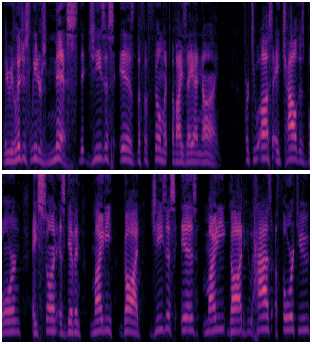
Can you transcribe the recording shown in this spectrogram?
The religious leaders miss that Jesus is the fulfillment of Isaiah 9. For to us a child is born, a son is given, mighty God. Jesus is mighty God who has authority,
